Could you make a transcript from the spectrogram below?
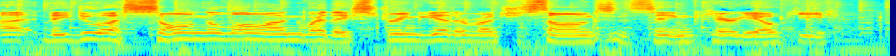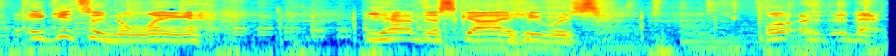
Uh, they do a song along where they string together a bunch of songs and sing karaoke. It gets annoying. You have this guy, he was, well, that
